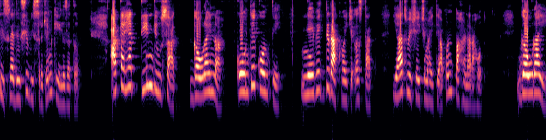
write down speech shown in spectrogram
तिसऱ्या दिवशी विसर्जन केलं जातं. आता ह्या तीन दिवसात गौराईंना कोणते कोणते नैवेद्य दाखवायचे असतात याच विषयीची माहिती आपण पाहणार आहोत. गौराई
